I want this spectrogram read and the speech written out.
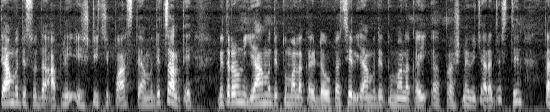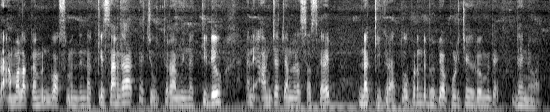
त्यामध्ये सुद्धा आपली एस टीची पास त्यामध्ये चालते. मित्रांनो यामध्ये तुम्हाला काही डाऊट असेल यामध्ये तुम्हाला काही प्रश्न विचारायचे असतील तर आम्हाला कमेंट बॉक्समध्ये नक्की सांगा. त्याची उत्तर आम्ही नक्की देऊ आणि आमच्या चॅनलला सबस्क्राईब नक्की करा. तोपर्यंत भेटूया पुढच्या व्हिडिओमध्ये धन्यवाद.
